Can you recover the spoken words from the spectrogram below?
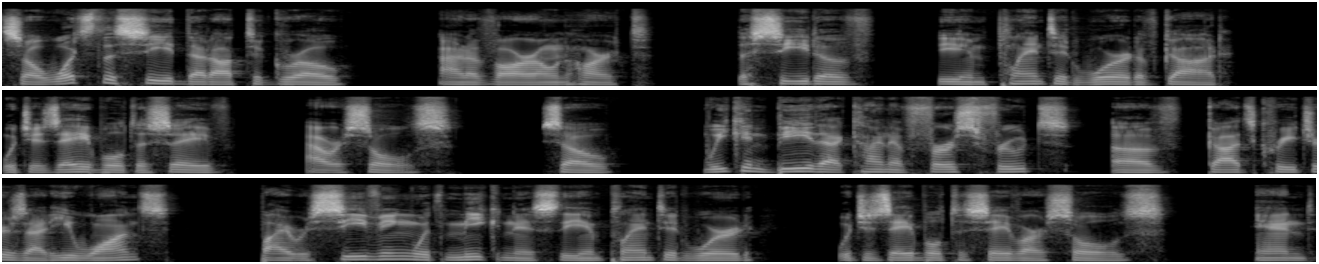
So, what's the seed that ought to grow out of our own heart? The seed of the implanted word of God, which is able to save our souls. So, we can be that kind of first fruits of God's creatures that He wants by receiving with meekness the implanted word which is able to save our souls. And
